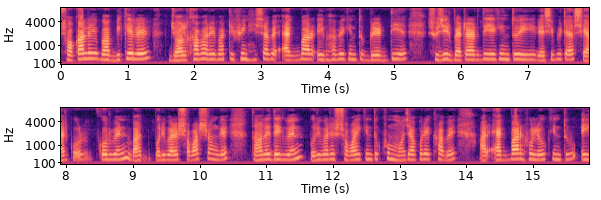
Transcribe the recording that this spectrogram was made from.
সকালে বা বিকেলে জলখাবারে বা টিফিন হিসাবে একবার এইভাবে কিন্তু ব্রেড দিয়ে, সুজির ব্যাটার দিয়ে কিন্তু এই রেসিপিটা শেয়ার করবেন বা পরিবারের সবার সঙ্গে। তাহলে দেখবেন পরিবারের সবাই কিন্তু খুব মজা করে খাবে। আর একবার হলেও কিন্তু এই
